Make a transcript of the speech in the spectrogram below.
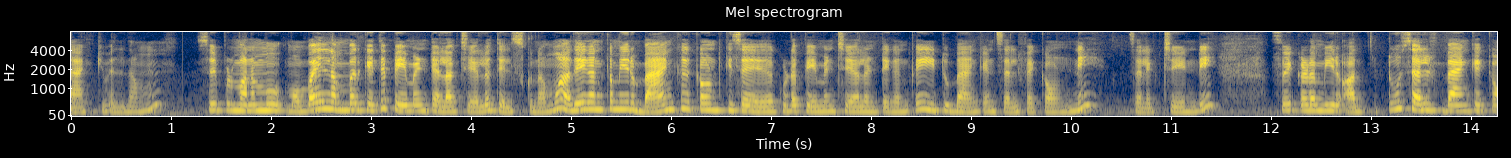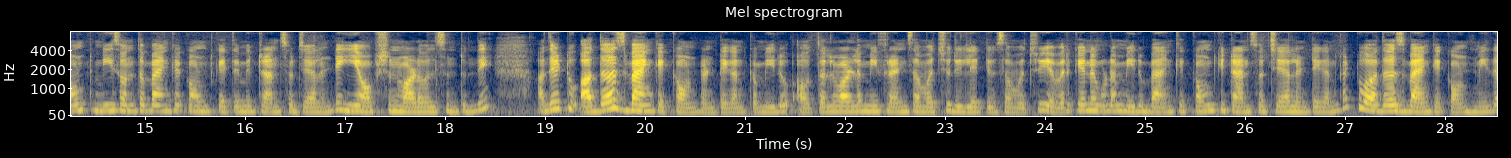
బ్యాక్కి వెళ్దాము. సో ఇప్పుడు మనము మొబైల్ నెంబర్కి అయితే పేమెంట్ ఎలా చేయాలో తెలుసుకున్నాము. అదే కనుక మీరు బ్యాంక్ అకౌంట్కి కూడా పేమెంట్ చేయాలంటే కనుక ఈ టు బ్యాంక్ అండ్ సెల్ఫ్ అకౌంట్ని సెలెక్ట్ చేయండి. సో ఇక్కడ మీరు టు సెల్ఫ్ బ్యాంక్ అకౌంట్ మీ సొంత బ్యాంక్ అకౌంట్కి అయితే మీరు ట్రాన్స్ఫర్ చేయాలంటే ఈ ఆప్షన్ వాడవలసి ఉంటుంది. అదే టు అదర్స్ బ్యాంక్ అకౌంట్ అంటే కనుక మీరు అవతల వాళ్ళ మీ ఫ్రెండ్స్ అవ్వచ్చు రిలేటివ్స్ అవ్వచ్చు ఎవరికైనా కూడా మీరు బ్యాంక్ అకౌంట్కి ట్రాన్స్ఫర్ చేయాలంటే కనుక టు అదర్స్ బ్యాంక్ అకౌంట్ మీద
